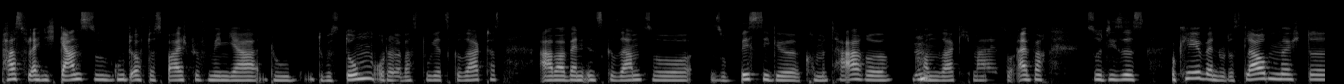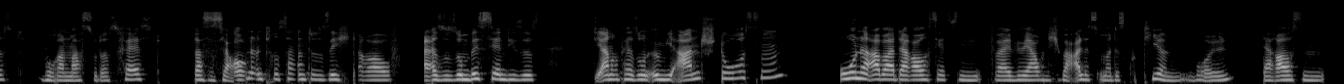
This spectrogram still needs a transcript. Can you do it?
passt vielleicht nicht ganz so gut auf das Beispiel von wegen, ja, du, du bist dumm oder was du jetzt gesagt hast, aber wenn insgesamt so, so bissige Kommentare mhm. kommen, sag ich mal, so einfach so dieses, okay, wenn du das glauben möchtest, woran machst du das fest? Das ist ja auch eine interessante Sicht darauf. Also so ein bisschen dieses, die andere Person irgendwie anstoßen, ohne aber daraus jetzt, ein, weil wir ja auch nicht über alles immer diskutieren wollen, daraus ein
